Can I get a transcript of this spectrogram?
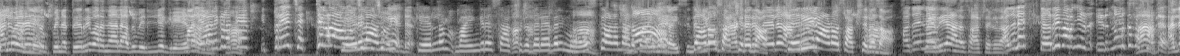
നാല് പേരെ. പിന്നെ തെറി പറഞ്ഞാൽ അത് വലിയ ഗ്രേഡാണ്. ഇത്രയും കേരളം ഭയങ്കര സാക്ഷരത ലെവൽ മോസ്റ്റ് ആണെന്നാണ് പറയുന്നത് ഗൈസ് ഇതാണോ സാക്ഷരത? തെറിയിലാണോ സാക്ഷരത? തെറിയാണ് സാക്ഷരത. അതിൽ തെറി പറഞ്ഞ് ഇട- ഇടുന്നവർക്ക് സപ്പോർട്ട് അല്ല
